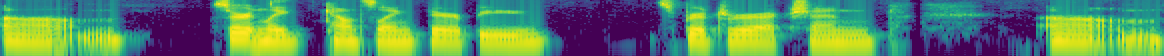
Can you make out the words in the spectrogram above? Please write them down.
um, certainly counseling therapy spiritual direction um,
